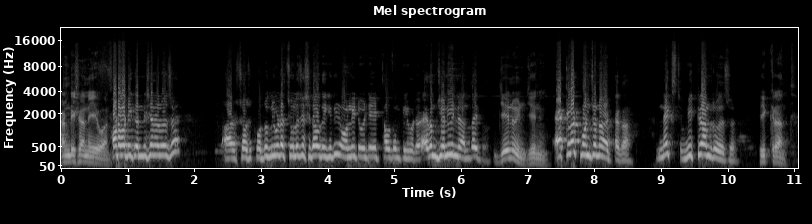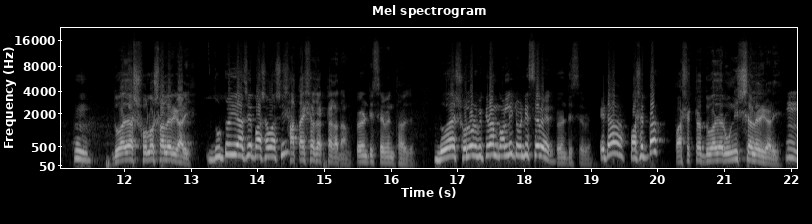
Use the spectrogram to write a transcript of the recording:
কন্ডিশন এ ওয়ান ফাটাফাটি কন্ডিশনে রয়েছে। আর কত কিলোমিটার চলেছে সেটাও দেখি দিই only twenty eight thousand kilometre একদম জেনুইন রান তাই তো? জেনুইন জেনুইন এক লাখ পঞ্চান্ন হাজার টাকা। নেক্সট বিক্রান্ত রয়েছে। বিক্রান্ত। হুম। দু হাজার ষোলো সালের গাড়ি। দুটোই আছে পাশাপাশি? সাতাইশ হাজার টাকা দাম টোয়েন্টি সেভেন থাউজেন্ড দু হাজার ষোলোর Vikrant only twenty seven twenty seven এটা পাশেরটা? পাশেরটা দু হাজার উনিশ সালের গাড়ি। হুম।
